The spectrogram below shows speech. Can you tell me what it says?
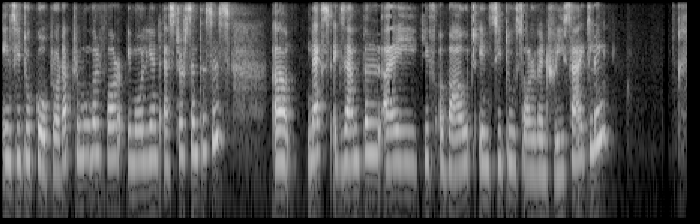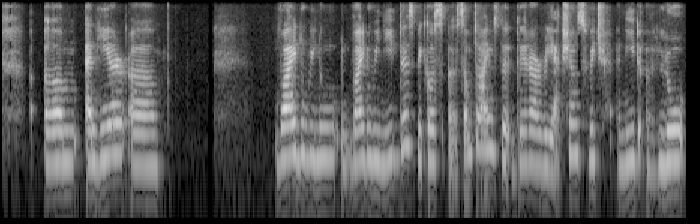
in situ co-product removal for emollient ester synthesis. Uh, next example I give about in situ solvent recycling. Um, and here uh, why do we know why do we need this? Because uh, sometimes the, there are reactions which need low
